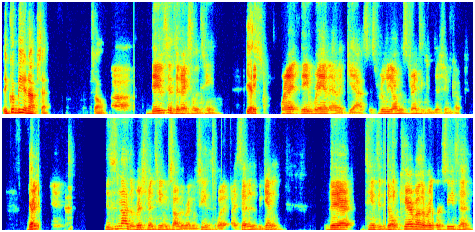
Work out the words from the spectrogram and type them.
It could be an upset. So uh, Davidson's an excellent team. Yes, they ran, they ran out of gas. It's really on the strength and condition coach. Yep. Richmond, this is not the Richmond team we saw in the regular season. It's what I said at the beginning. They're teams that don't care about the regular season.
